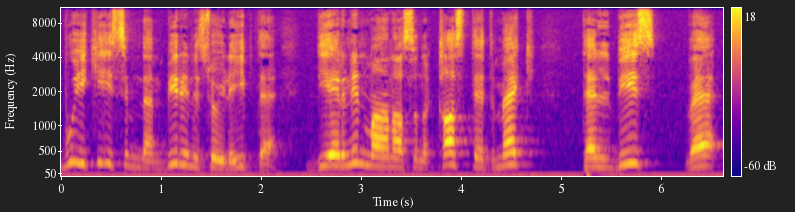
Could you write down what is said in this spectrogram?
Bu iki isimden birini söyleyip de diğerinin manasını kastetmek telbis ve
